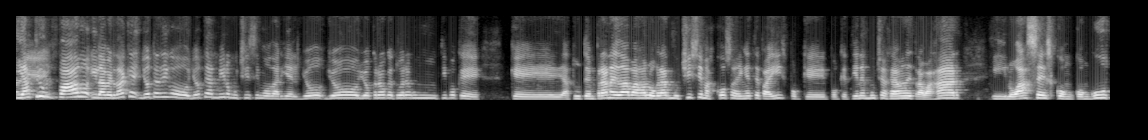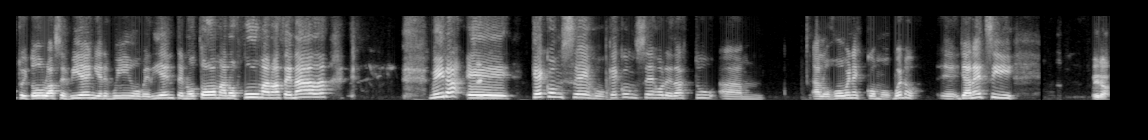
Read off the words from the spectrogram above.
y has triunfado, y la verdad que yo te digo, yo te admiro muchísimo, Dariel. Yo, yo, yo creo que tú eres un tipo que, que a tu temprana edad vas a lograr muchísimas cosas en este país porque, porque tienes muchas ganas de trabajar y lo haces con, gusto y todo lo haces bien y eres muy obediente, no toma, no fuma, no hace nada. Mira, eh, ¿qué consejo, qué consejo le das tú a, los jóvenes como, bueno, eh, Janet, si... Mira,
